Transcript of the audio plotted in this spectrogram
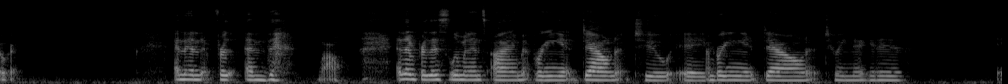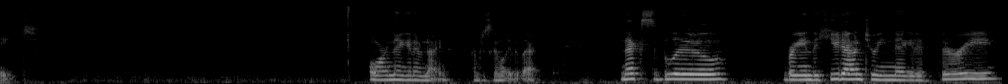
Okay. And then for, and then, wow. And then for this luminance, I'm bringing it down to a, I'm bringing it down to a negative eight. Or negative nine. I'm just gonna leave it there. Next blue, bringing the hue down to a negative three.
